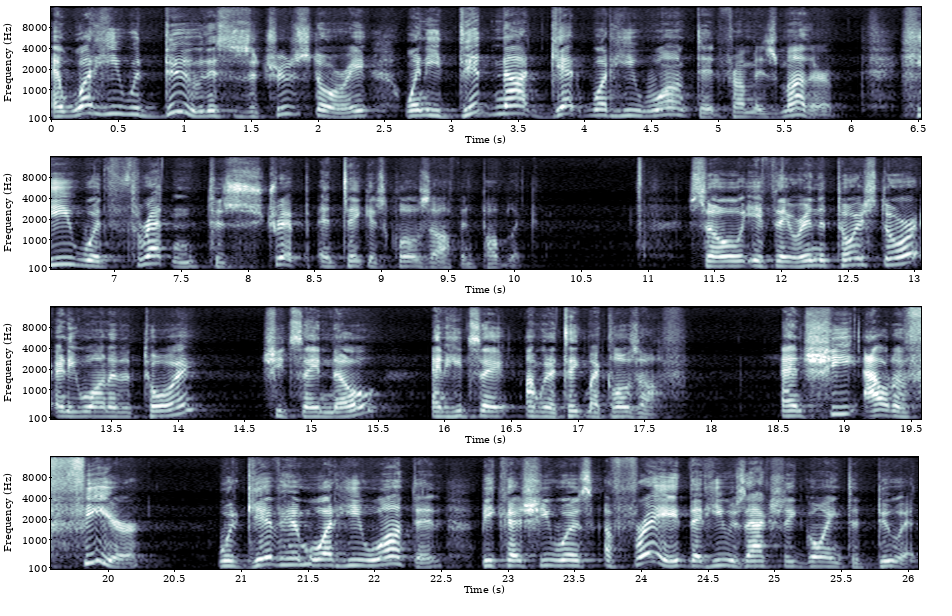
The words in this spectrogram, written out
And what he would do, this is a true story, when he did not get what he wanted from his mother, he would threaten to strip and take his clothes off in public. So if they were in the toy store and he wanted a toy, She'd say no, and he'd say, I'm to take my clothes off. And she, out of fear, would give him what he wanted because she was afraid that he was actually going to do it.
